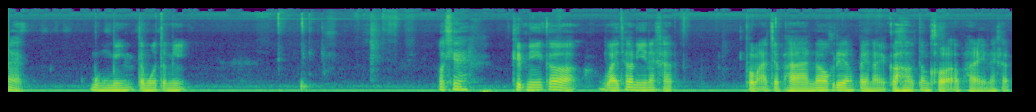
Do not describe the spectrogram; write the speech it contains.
มาก มุงมิงตะมุตะมิ โอเค คลิปนี้ก็ไว้เท่านี้นะครับ ผมอาจจะพานอกเรื่องไปหน่อยก็ต้องขออภัยนะครับ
